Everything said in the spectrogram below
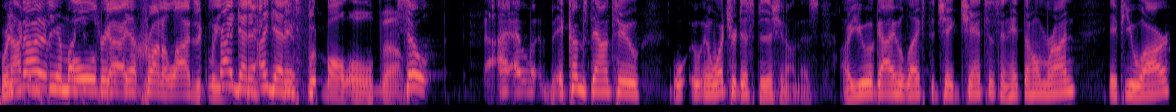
We're he's not going to see him much Old training guy camp. chronologically. I get it, I get it. He's football old though. So I, I, it comes down to what's your disposition on this? Are you a guy who likes to take chances and hit the home run? If you are,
